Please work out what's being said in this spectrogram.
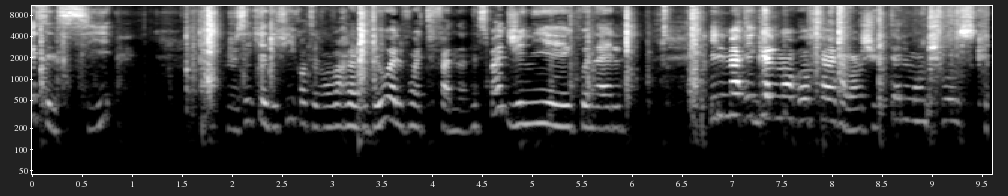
et celle-ci. Je sais qu'il y a des filles, quand elles vont voir la vidéo, elles vont être fans. N'est-ce pas, Jenny et Gwenaëlle Il m'a également offert, alors j'ai eu tellement de choses que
